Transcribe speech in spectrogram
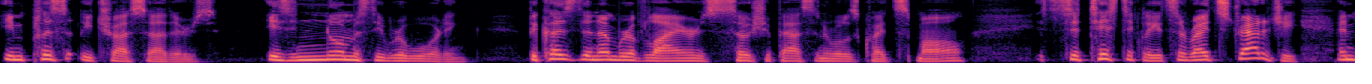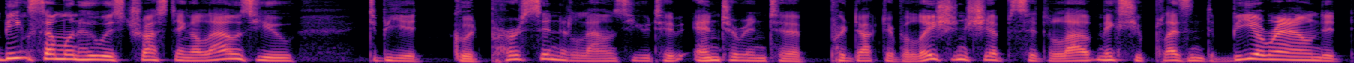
implicitly trusts others is enormously rewarding. Because the number of liars, sociopaths in the world is quite small, statistically, it's the right strategy. And being someone who is trusting allows you to be a good person. It allows you to enter into productive relationships. It allow, makes you pleasant to be around. It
